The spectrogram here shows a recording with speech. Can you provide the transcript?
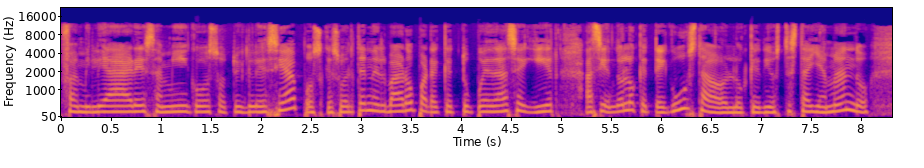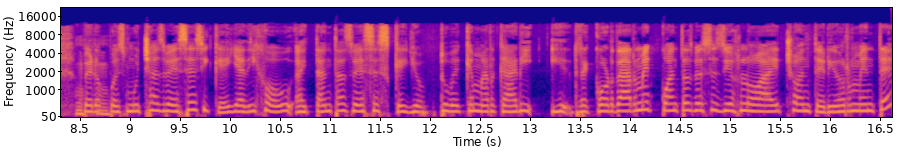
familiares, amigos o tu iglesia, pues que suelten el varo para que tú puedas seguir haciendo lo que te gusta o lo que Dios te está llamando. Pero pues muchas veces, y que ella dijo, hay tantas veces que yo tuve que marcar y, y recordarme cuántas veces Dios lo ha hecho anteriormente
